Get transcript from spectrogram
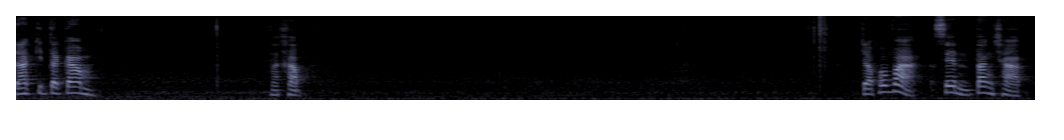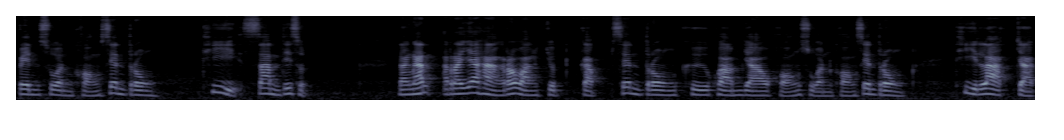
จากกิจกรรมนะครับ จะพบว่าเส้นตั้งฉากเป็นส่วนของเส้นตรงที่สั้นที่สุด ดังนั้นระยะห่างระหว่างจุดกับเส้นตรงคือความยาวของส่วนของเส้นตรง ที่ลากจาก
